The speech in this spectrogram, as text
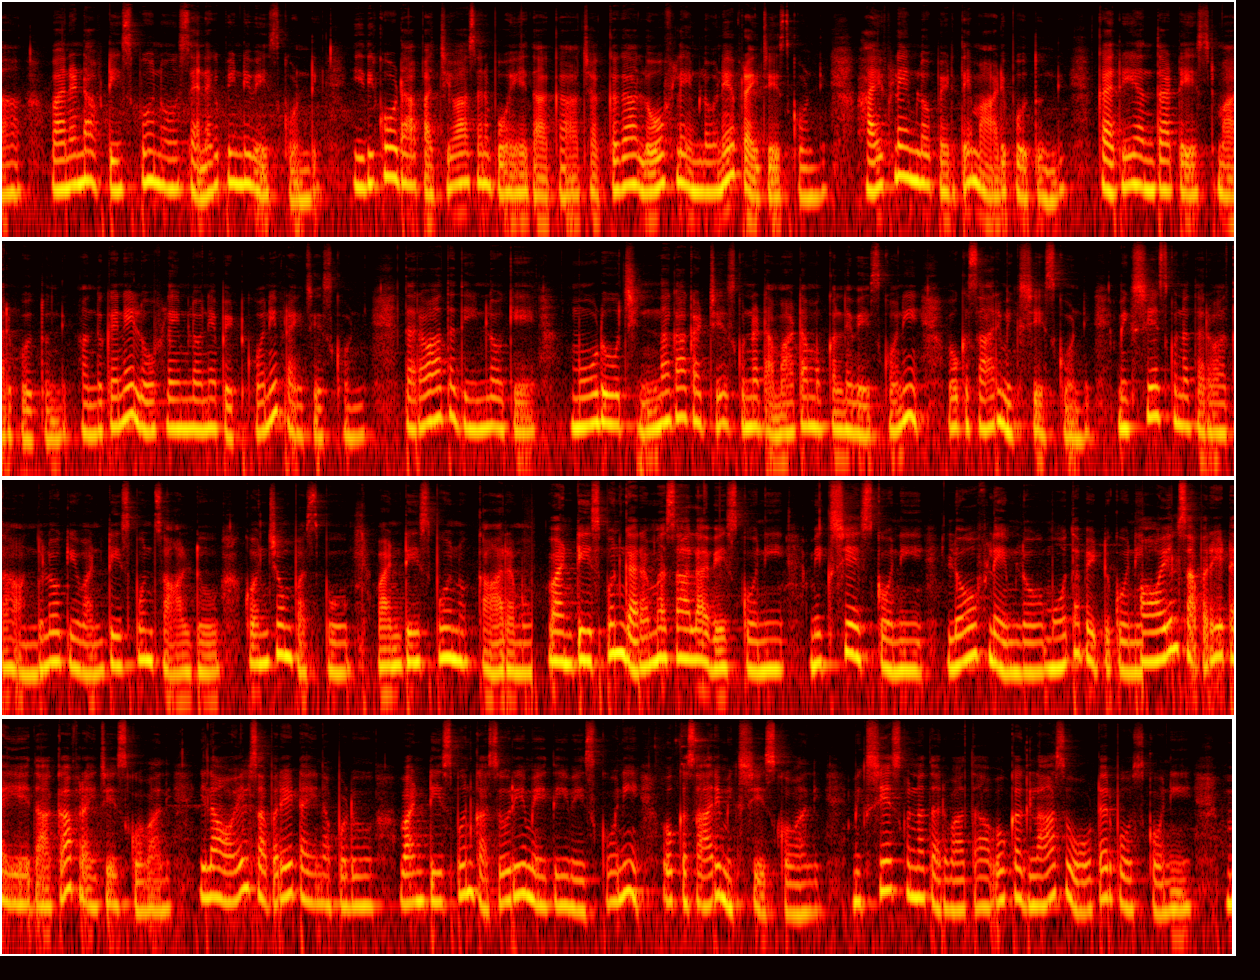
one and half teaspoon శనగపిండి వేసుకోండి. ఇది కూడా పచ్చివాసన పోయేదాకా చక్కగా లో ఫ్లేమ్లోనే ఫ్రై చేసుకోండి. హై ఫ్లేమ్లో పెడితే మాడిపోతుంది. కర్రీ అంతా టేస్ట్ మారిపోతుంది. అందుకనే లో ఫ్లేమ్లోనే పెట్టుకొని ఫ్రై చేసుకోండి. తర్వాత దీనిలోకి మూడు చిన్నగా కట్ చేసుకున్న టమాటా ముక్కల్ని వేసుకొని ఒకసారి మిక్స్ చేసుకోండి. మిక్స్ చేసుకున్న తర్వాత అందులోకి వన్ టీ స్పూన్ సాల్టు కొంచెం పసుపు వన్ టీ స్పూన్ కారము one teaspoon garam masala వేసుకొని మిక్స్ చేసుకొని లో ఫ్లేమ్లో మూత పెట్టుకొని ఆయిల్ సపరేట్ అయ్యేదాకా ఫ్రై చేసుకోవాలి. ఇలా ఆయిల్ సపరేట్ అయినప్పుడు one teaspoon kasuri methi వేసుకొని ఒకసారి మిక్స్ చేసుకోవాలి. మిక్స్ చేసుకున్న తర్వాత ఒక గ్లాస్ వాటర్ పోసుకొని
